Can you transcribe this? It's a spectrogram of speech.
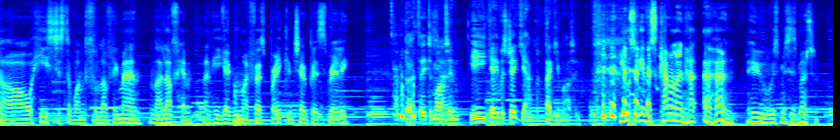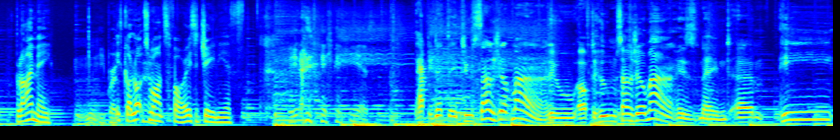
Oh, he's just a wonderful, lovely man, and I love him. And he gave me my first break in showbiz. Really, Happy birthday to Martin. He gave us Jake Yap. Thank you, Martin. he also gave us Caroline H- Aherne, who was Mrs. Merton. Blimey. He broke. He's got lots to answer for. He's a genius. He, he is. Happy birthday to Saint Germain, who after whom Saint Germain is named. Um, he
